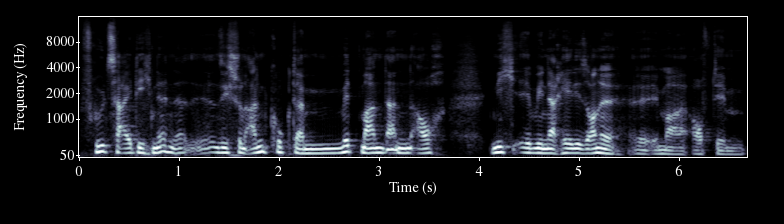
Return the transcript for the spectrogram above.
frühzeitig ne, ne, sich schon anguckt, damit man dann auch nicht irgendwie nachher die Sonne äh, immer auf dem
